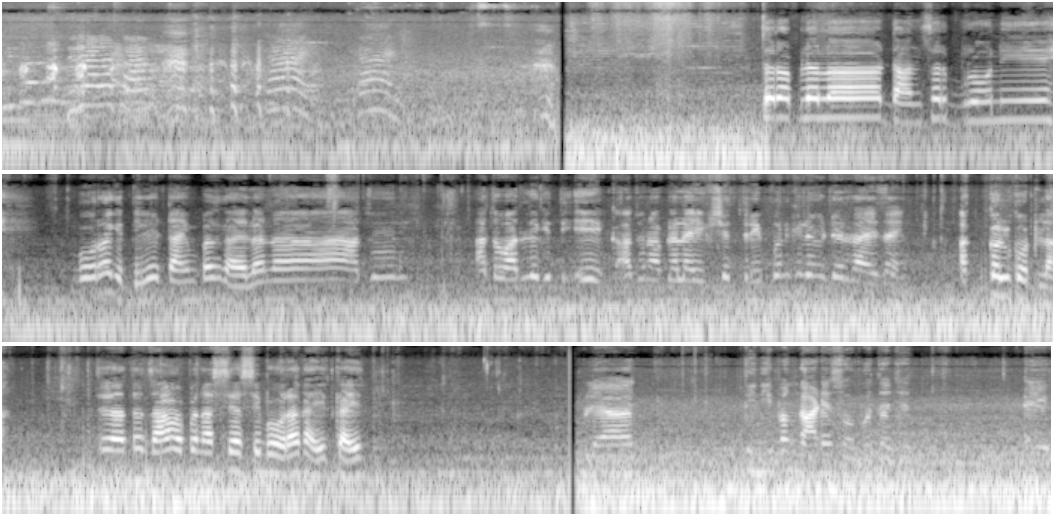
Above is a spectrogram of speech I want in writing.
दिद्याला सांग काय काय तर आपल्याला डान्सर ब्रोनी बोरा घेतलेली टाइमपास घ्यायला ना. अजून आता वाजले किती? एक. अजून आपल्याला एकशे त्रेपन्न किलोमीटर जायचं आहे अक्कलकोटला. तर आता जाऊ आपण असे असे बोरा खाईत खाईत आपल्या तिन्ही पण गाड्या सोबतच आहेत. एक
